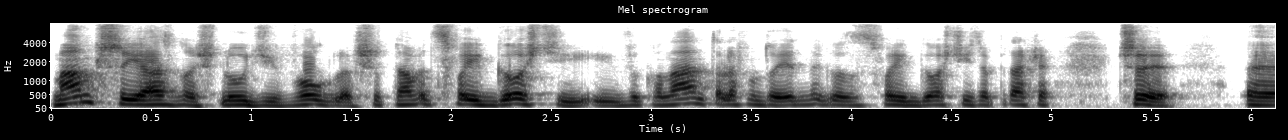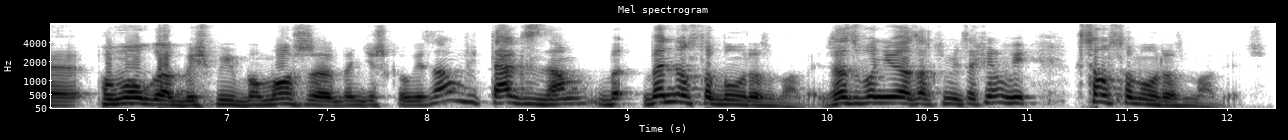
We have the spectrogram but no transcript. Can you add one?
mam przyjazność ludzi w ogóle, wśród nawet swoich gości i wykonałem telefon do jednego ze swoich gości i zapytałem się, czy e, pomogłabyś mi, bo może będziesz kogoś znał? Mówi, tak, znam, będą z tobą rozmawiać. Zadzwoniła za kimś za chwilę, mówi, chcą z tobą rozmawiać.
